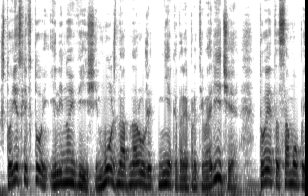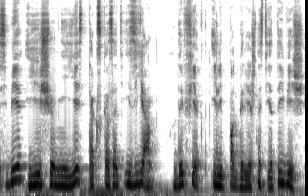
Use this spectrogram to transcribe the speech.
что если в той или иной вещи можно обнаружить некоторое противоречие, то это само по себе еще не есть, так сказать, изъян, дефект или погрешность этой вещи.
